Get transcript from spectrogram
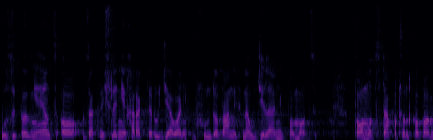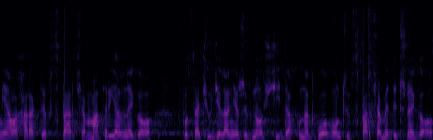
uzupełniając o zakreślenie charakteru działań ufundowanych na udzielaniu pomocy. Pomoc ta początkowo miała charakter wsparcia materialnego postaci udzielania żywności, dachu nad głową czy wsparcia medycznego,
